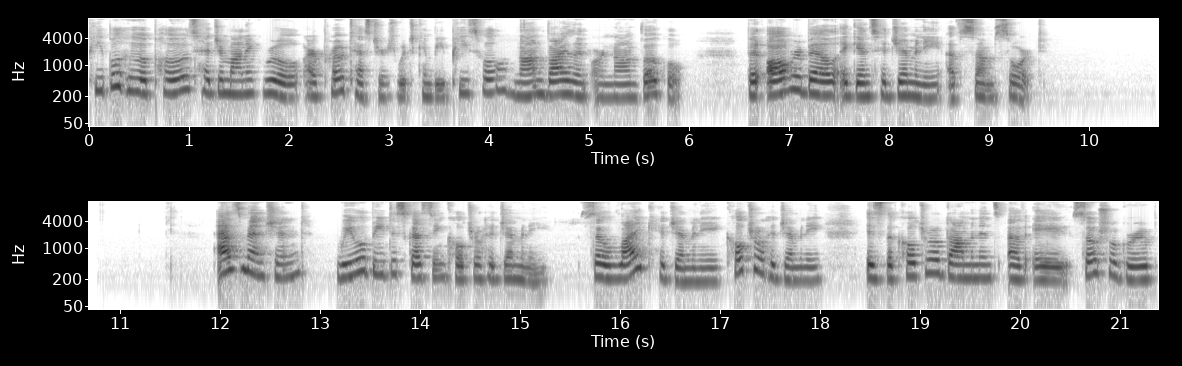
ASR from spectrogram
People who oppose hegemonic rule are protesters, which can be peaceful, nonviolent, or non-vocal, but all rebel against hegemony of some sort. As mentioned, we will be discussing cultural hegemony. So, like hegemony, cultural hegemony is the cultural dominance of a social group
